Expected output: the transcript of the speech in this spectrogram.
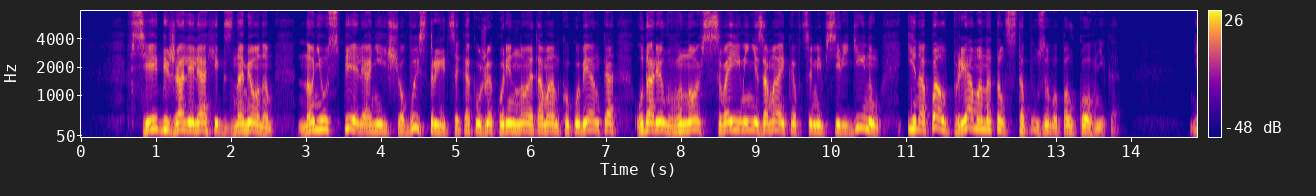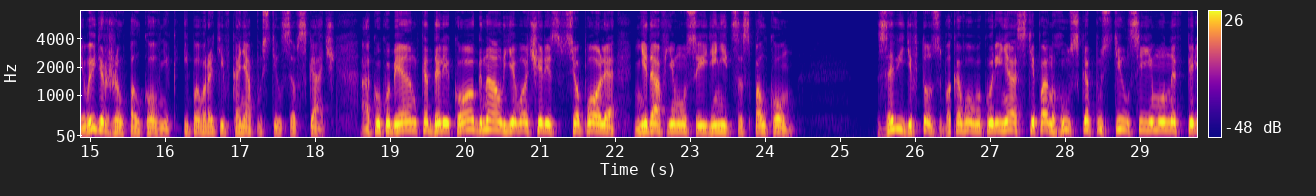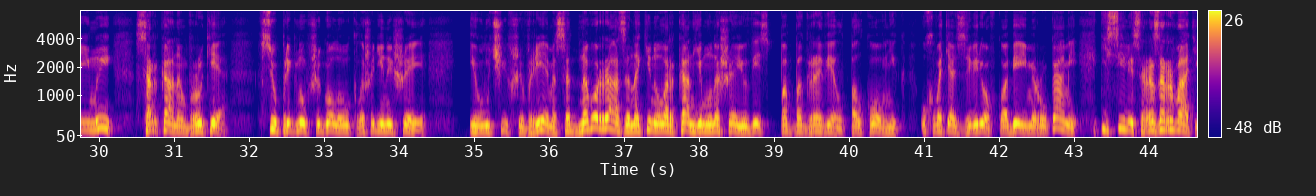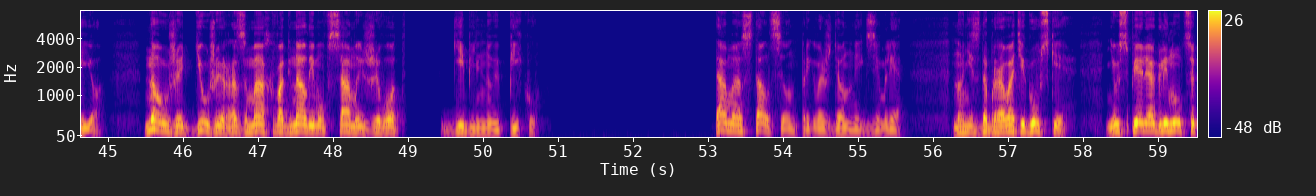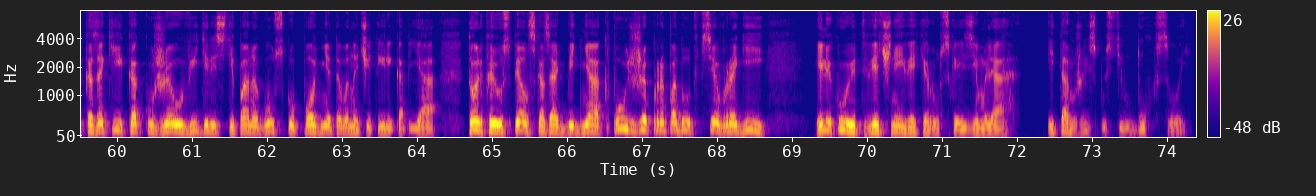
Все бежали ляхи к знаменам, но не успели они еще выстроиться, как уже куренной атаман Кукубенко ударил вновь своими незамайковцами в середину и напал прямо на толстопузого полковника. Не выдержал полковник и, поворотив коня, пустился вскачь, а Кукубенко далеко гнал его через все поле, не дав ему соединиться с полком. Завидев тот с бокового куреня, Степан Гуско пустился ему на впереймы с арканом в руке, всю пригнувши голову к лошадиной шее, и, улучивши время, с одного раза накинул аркан ему на шею, весь побагровел полковник, ухватясь за веревку обеими руками и силясь разорвать ее. Но уже дюжий размах вогнал ему в самый живот гибельную пику. Там и остался он, пригвожденный к земле. Но не сдобровать и гуски. Не успели оглянуться казаки, как уже увидели Степана Гуску, поднятого на четыре копья. Только и успел сказать бедняк, пусть же пропадут все враги, и ликует вечные веки русская земля. И там же испустил дух свой.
